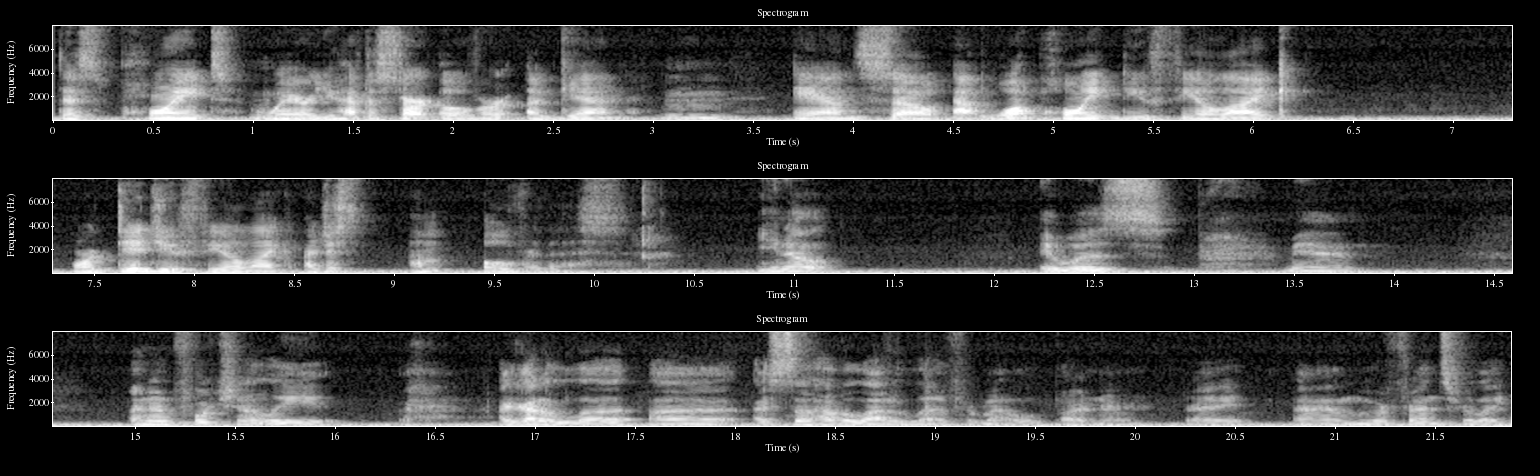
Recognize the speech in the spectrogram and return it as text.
this point where you have to start over again. hmm And so, at what point do you feel like, or did you feel like, I just, I'm over this? You know, it was, man, and unfortunately, I got a lot. Uh, I still have a lot of love for my old partner. Right, um, we were friends for like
